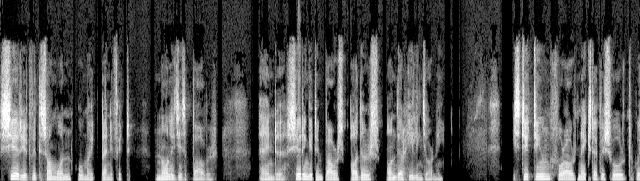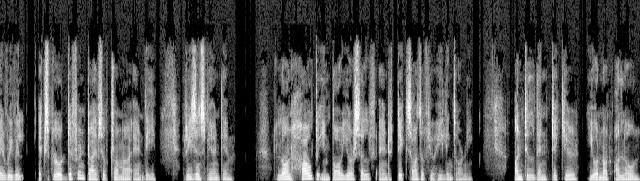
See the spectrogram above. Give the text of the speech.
share it with someone who might benefit. Knowledge is power, and uh, sharing it empowers others on their healing journey. Stay tuned for our next episode where we will explore different types of trauma and the reasons behind them. Learn how to empower yourself and take charge of your healing journey. Until then, take care. You are not alone.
